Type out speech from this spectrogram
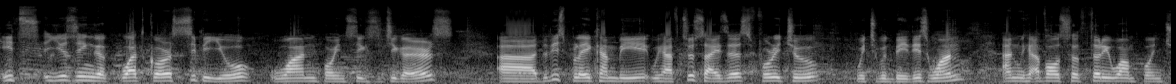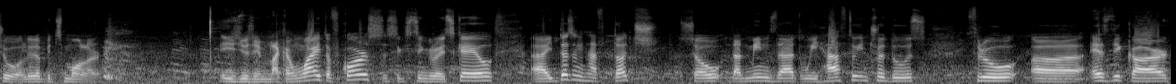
it's using a quad-core CPU, 1.6 gigahertz. Uh, the display can be, we have two sizes, 42, which would be this one, and we have also 31.2, a little bit smaller. It's using black and white, of course, a 16 gray scale. Uh, it doesn't have touch, so that means that we have to introduce through uh, SD card,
